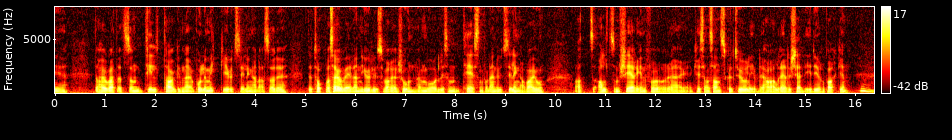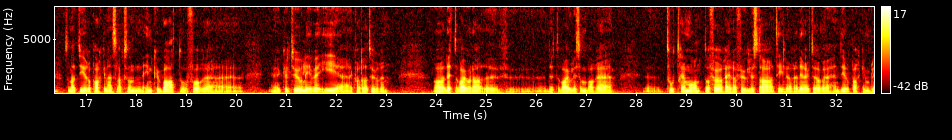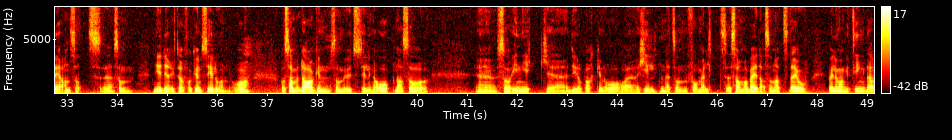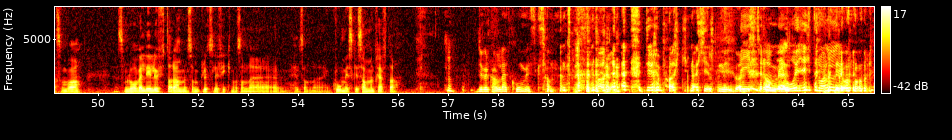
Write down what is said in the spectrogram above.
Det har jo vært et sånn tiltagende polemikk i utstillinga, da, så det, det topper seg jo ved den Julius-variasjonen, hvor liksom tesen for den utstillinga var jo at alt som skjer innenfor eh, Kristiansands kulturliv, det har allerede skjedd i Dyreparken. Mm. Sånn at Dyreparken er en slags sånn inkubator for eh, eh kulturlivet i eh, Kvadraturen. Og dette var jo da uh, Dette var jo liksom bare to-tre måneder før Reidar Fuglestad, tidligere direktør ved Dyreparken, ble ansatt som ny direktør for Kunstsiloen. Og på samme dagen som utstillinga åpna, så, så inngikk Dyreparken og Kilden et sånn formelt samarbeid. Sånn at det er jo veldig mange ting der som var som lå veldig i lufta, da, men som plutselig fikk noen sånne helt sånne komiske sammentreff. da. Du vil kalle det et komisk sammentreff når Dyreparken og Kilden inngår? Det gikk troll i ord. Det gikk troll i ord.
